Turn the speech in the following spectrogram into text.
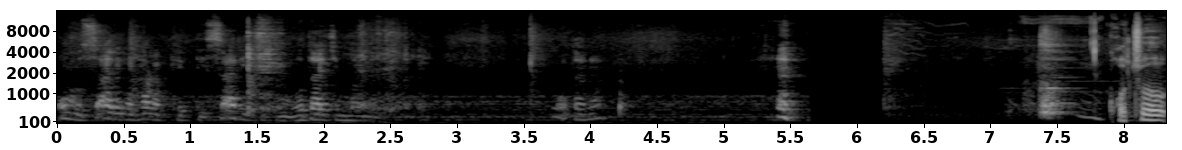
오면 쌀이가 하락했디. 쌀이 지금 못하지만 못하나? 고추,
